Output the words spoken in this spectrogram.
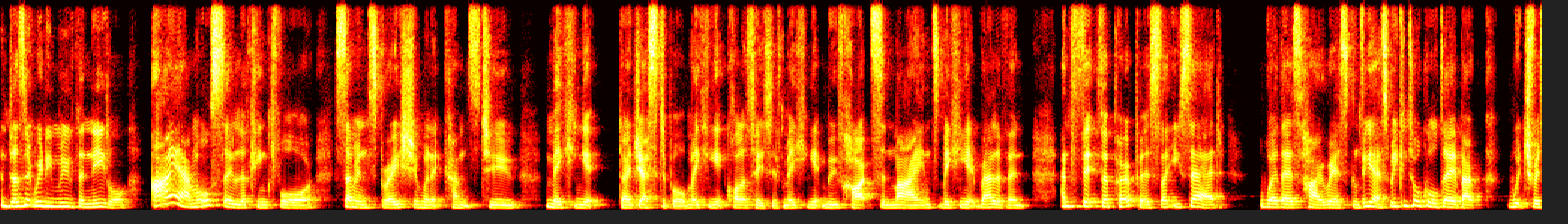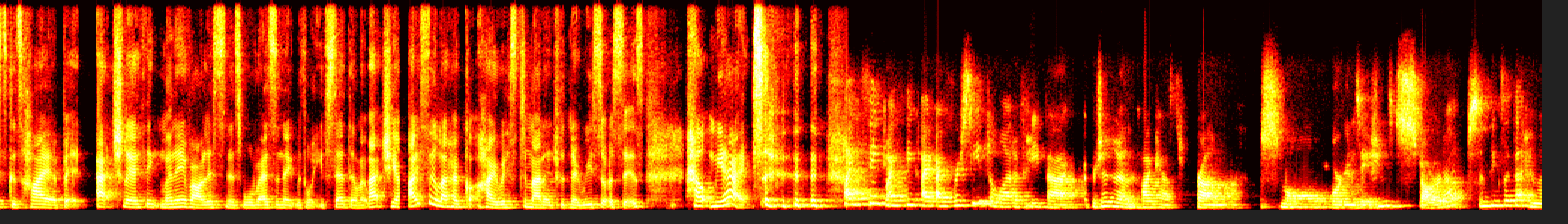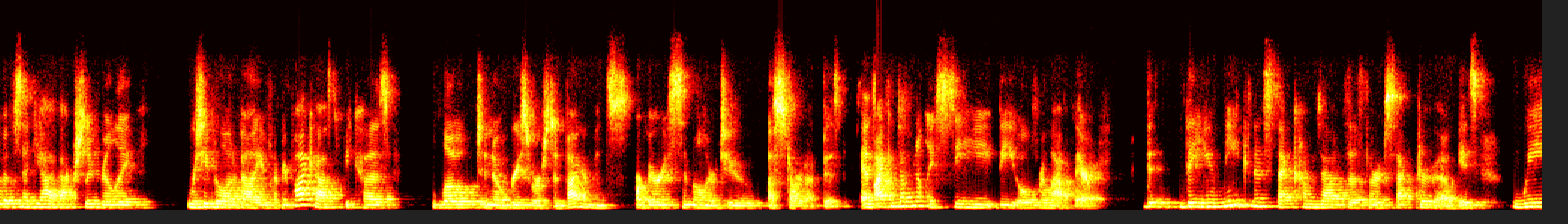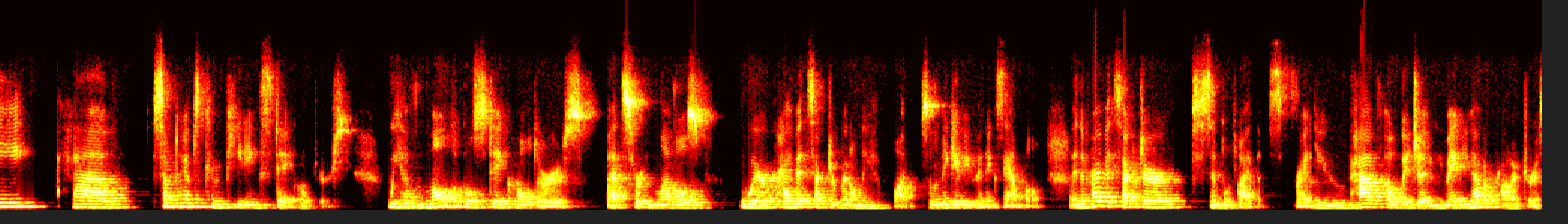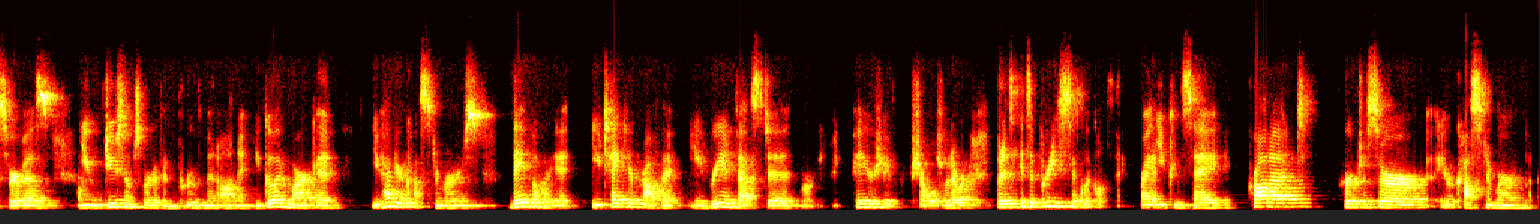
and doesn't really move the needle. I am also looking for some inspiration when it comes to making it digestible, making it qualitative, making it move hearts and minds, making it relevant and fit for purpose, like you said where there's high risk. And yes, we can talk all day about which risk is higher, but actually, I think many of our listeners will resonate with what you've said. They're like, actually, I feel like I've got high risk to manage with no resources. Help me out. I think I think I, have received a lot of feedback, particularly on the podcast, from small organizations, startups, and things like that, who have said, "Yeah, I've actually really received a lot of value from your podcast because." Low to no resourced environments are very similar to a startup business. And I can definitely see the overlap there the, uniqueness that comes out of the third sector, though, is we have sometimes competing stakeholders. We have multiple stakeholders at certain levels where private sector would only have one. So let me give you an example. In the private sector, to simplify this, right? You have a widget, you make you have a product or a service, you do some sort of improvement on it, you go to market, you have your customers, they buy it, you take your profit, you reinvest it, or you pay your shareholders, whatever. But it's, it's a pretty cyclical thing, right? You can say product, purchaser, your customer.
